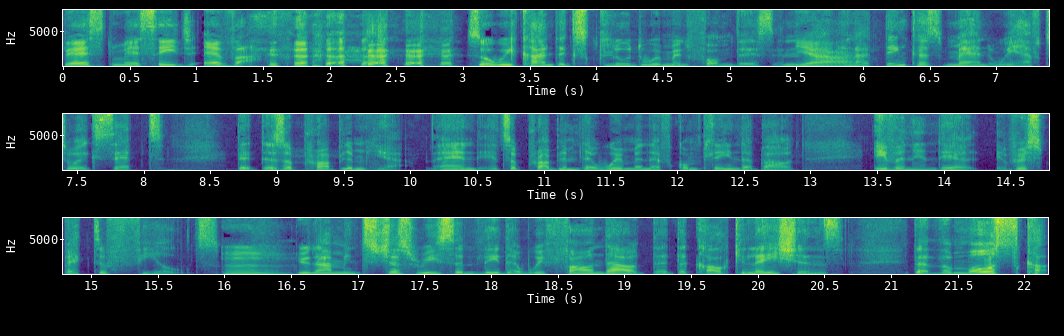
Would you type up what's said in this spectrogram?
best message ever. So we can't exclude women from this. And, Yeah. And I think as men, we have to accept that there's a problem here. And it's a problem that women have complained about even in their respective fields. Hmm. You know, I mean, it's just recently that we found out that the calculations, that the most cal-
